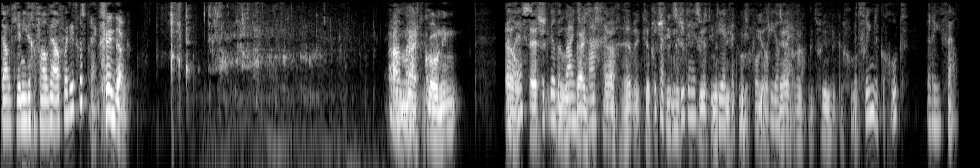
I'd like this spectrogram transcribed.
Dank je in ieder geval wel voor dit gesprek. Geen dank. Aan Maarten Koning. LS, ik wil dat baantje graag hebben. hebben. Ik heb heb geschiedenis, geschiedenis gestudeerd met musicologie als bijvak. Met vriendelijke groet. Met vriendelijke groet, Rie Veld.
